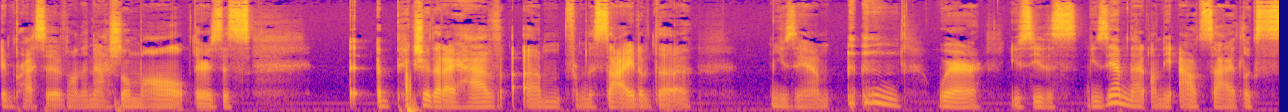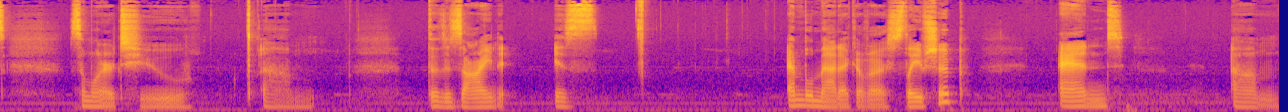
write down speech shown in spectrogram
impressive on the National Mall. There's this a picture that I have um, from the side of the museum where you see this museum that on the outside looks similar to um, the design is emblematic of a slave ship and um,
